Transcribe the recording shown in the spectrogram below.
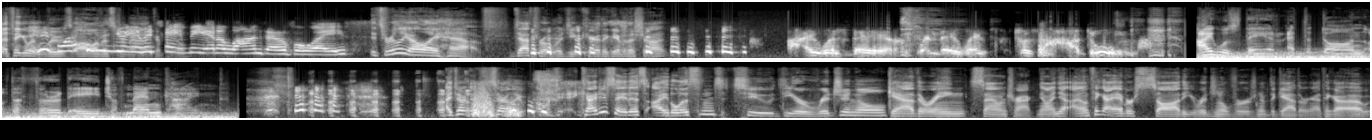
I think it would lose Why all of its did you imitate appeal. me in a Londo voice? It's really all I have. Deathrow, would you care to give it a shot? I was there when they went to Z'ha'dum. I was there at the dawn of the third age of mankind. I don't necessarily. Oh, can I just say this? I listened to the original Gathering soundtrack. Now, I, don't think I ever saw the original version of the Gathering. I think I,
